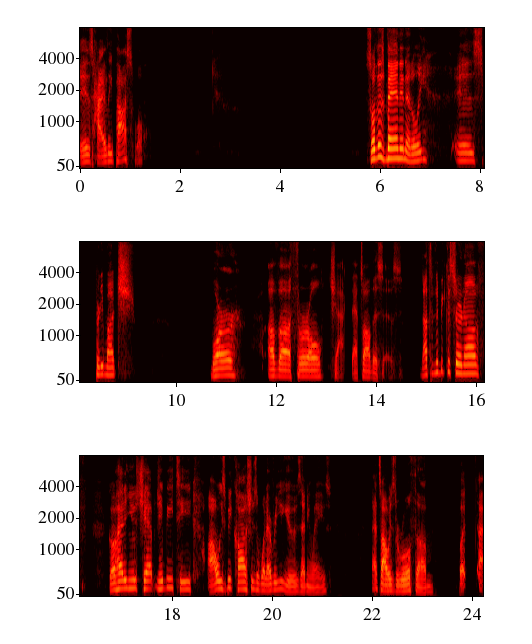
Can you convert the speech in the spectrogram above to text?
is highly possible. So this ban in Italy is pretty much more of a thorough check. That's all this is. Nothing to be concerned of. Go ahead and use ChatGPT. Always be cautious of whatever you use, anyways. That's always the rule of thumb. But I,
